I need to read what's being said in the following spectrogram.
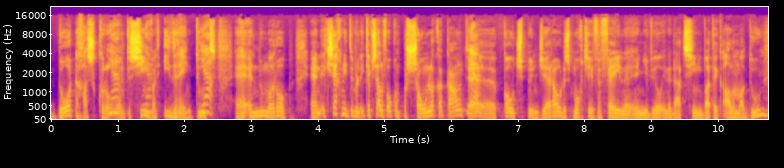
door te gaan scrollen, Ja, om te zien ja. wat iedereen doet. Ja. Hè, en noem maar op. En ik zeg niet, want ik heb zelf ook een persoonlijk account, hè, eh, coach.jero. Dus mocht je je vervelen en je wil inderdaad zien wat ik allemaal doe Mhm.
